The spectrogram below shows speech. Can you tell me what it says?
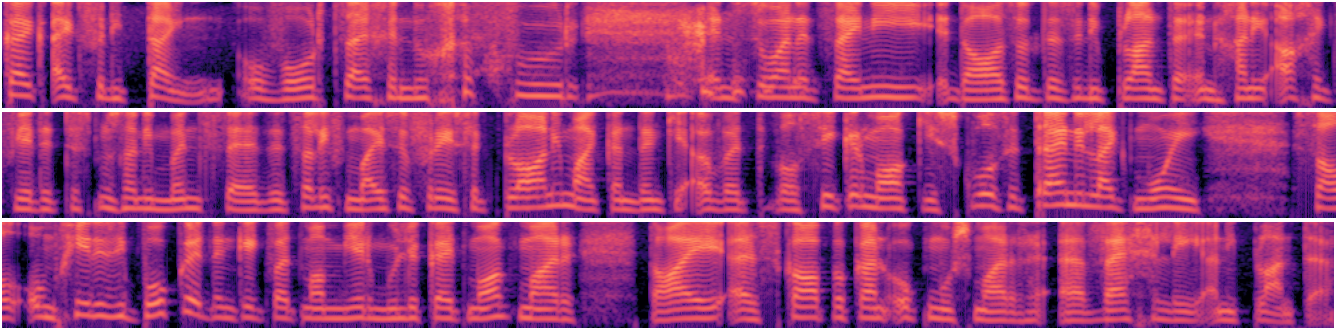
kyk uit vir die tuin? Of word sy genoeg gevoer en so aan dit sy nie daarso tussen die plante in gaan nie? Ag ek weet dit is mos nou die minste. Dit sal nie vir my so vreeslik pla nie maar ek kan dink die ou wat wil seker maak die skool se tuin lyk like mooi sal omgee. Dis die bokke dink ek wat maar meer moeilikheid maak maar daai uh, skape kan ook mos maar uh, weg lê aan die plante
